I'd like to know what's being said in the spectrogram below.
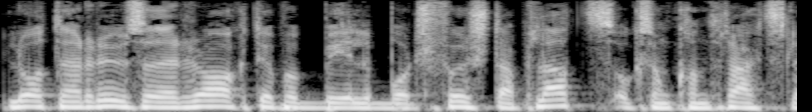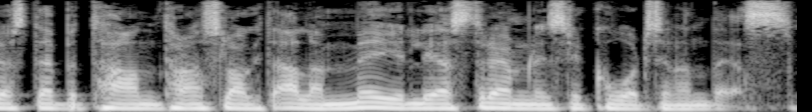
Låten rusade rakt upp på Billboards första plats och som kontraktslös debutant har han slagit alla möjliga strömningsrekord sedan dess.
